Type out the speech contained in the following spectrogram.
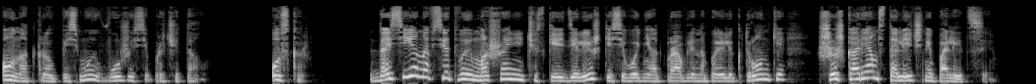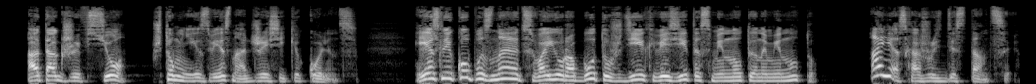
Он открыл письмо и в ужасе прочитал. «Оскар, досье на все твои мошеннические делишки сегодня отправлено по электронке шишкарям столичной полиции, а также все, что мне известно о Джессике Коллинз. Если копы знают свою работу, жди их визита с минуты на минуту. А я схожу с дистанции.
